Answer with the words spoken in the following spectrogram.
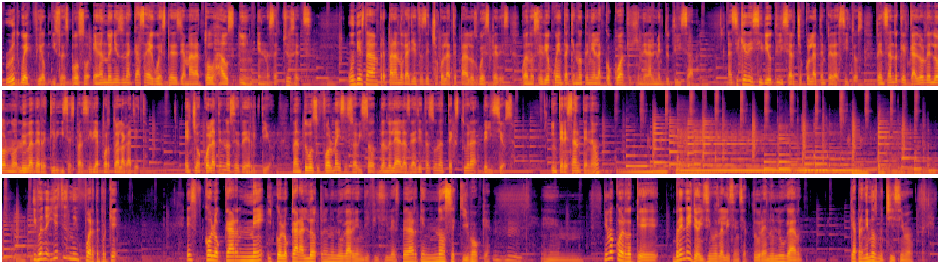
Ruth Wakefield y su esposo eran dueños de una casa de huéspedes llamada Toll House Inn en Massachusetts. Un día estaban preparando galletas de chocolate para los huéspedes, cuando se dio cuenta que no tenía la cocoa que generalmente utilizaba. Así que decidió utilizar chocolate en pedacitos, pensando que el calor del horno lo iba a derretir y se esparciría por toda la galleta. El chocolate no se derritió, mantuvo su forma y se suavizó, dándole a las galletas una textura deliciosa. Interesante, ¿no? Y bueno, y este es muy fuerte porque es colocarme y colocar al otro en un lugar bien difícil, esperar que no se equivoque. Em, yo me acuerdo que Brenda y yo hicimos la licenciatura en un lugar que aprendimos muchísimo,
